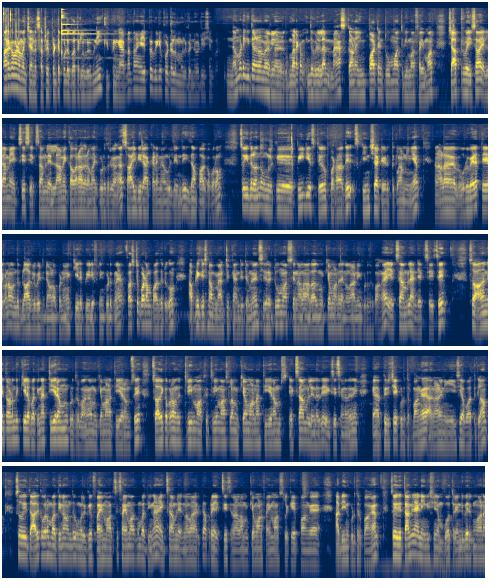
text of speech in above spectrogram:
மறக்காம நம்ம channel subscribe பண்ணிட்டு கூட பார்த்துக்கலாம் விரும்பி கிளிக் பண்ணுங்க. அப்படின்னா தான் எப்போ வீடியோ போட்டாலும் உங்களுக்கு நோட்டிஃபிகேஷன் வரும். நம்மகிட்ட டிகிட்டல் இருக்கும் வணக்கம் இந்த வீடியோவில் மேக்ஸ்க்கான important two mark three mark five mark chapter வைஸாக எல்லாமே எக்ஸைஸ் எக்ஸாமில் எல்லாமே கவர் ஆகிற மாதிரி கொடுத்துருக்காங்க. சாய் வீரா அகாடமி அவங்கள்ட்டேருந்து இதுதான் பார்க்க போகிறோம் ஸோ இதில் வந்து உங்களுக்கு பிடிஎஃப் தேவைப்படாது. ஸ்க்ரீன்ஷாட் எடுத்துக்கலாம் நீங்கள் அதனால் ஒருவேளை தேவைன்னா வந்து பிளாகில் போய்ட்டு டவுன்லோட் பண்ணுங்கள் கீழே பிடிஎஃப் லிங்க் கொடுக்குறேன். ஃபஸ்ட்டு படம் பார்த்துருக்கோம் application of matrix and determinants இதில் டூ மார்க்ஸ் என்னலாம் அதாவது முக்கியமானது என்னலாம் அப்படின்னு கொடுத்துருப்பாங்க. எக்ஸாம்பிள் அண்ட் எக்ஸைஸு ஸோ அதனை தொடர்ந்து கீழே பார்த்தீங்கன்னா தீரமும் கொடுத்துருப்பாங்க முக்கியமான தீரம்ஸு ஸோ அதுக்கப்புறம் வந்து த்ரீ மார்க்ஸ் த்ரீ மார்க்ஸில் முக்கியமான தீரம்ஸ் எக்ஸாம்பிள் என்னது எக்ஸைஸ் என்னதுன்னு பிரிச்சே கொடுத்துருப்பாங்க. அதனால் நீங்கள் ஈஸியாக பார்த்துக்கலாம். ஸோ இது அதுக்கப்புறம் பார்த்தீங்கன்னா வந்து உங்களுக்கு ஃபைவ் மார்க்ஸ் ஃபைவ் மார்க்கும் பார்த்தீங்கன்னா எக்ஸாம்பிள் என்னெல்லாம் இருக்குது அப்புறம் எக்ஸைஸ் என்னெல்லாம் முக்கியமான ஃபைவ் மார்க்ஸில் கேட்பாங்க அப்படின்னு கொடுத்துருப்பாங்க. ஸோ இது தமிழ் அண்ட் இங்கிலீஷ் நம்ம போத் ரெண்டு பேருக்குமான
